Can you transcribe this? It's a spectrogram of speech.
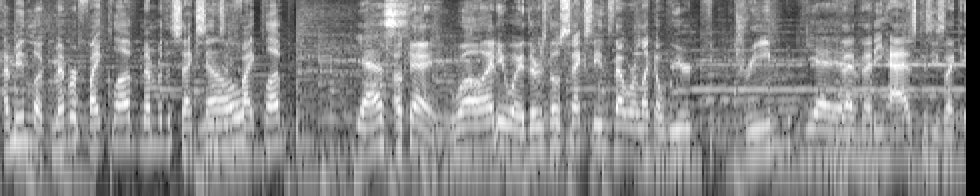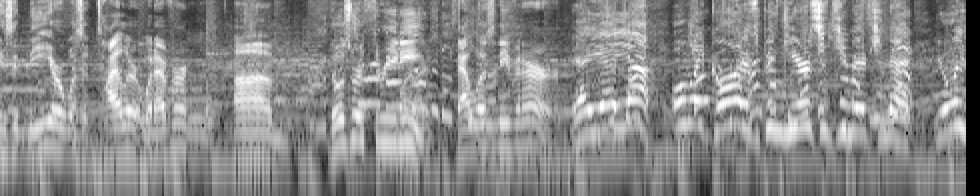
I mean, look. Remember Fight Club? Remember the sex scenes No. in Fight Club? Yes. Okay. Well, anyway, there's those sex scenes that were like a weird th- dream. Yeah, yeah. That, that he has because he's like, is it me or was it Tyler or whatever? Mm. Um, those were 3D. That wasn't even her. Yeah, yeah, yeah. Oh my god, it's been years since you mentioned that. You're always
